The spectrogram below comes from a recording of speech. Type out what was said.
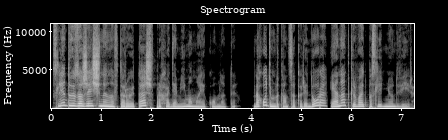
Следую за женщиной на второй этаж, проходя мимо моей комнаты. Доходим до конца коридора, и она открывает последнюю дверь.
